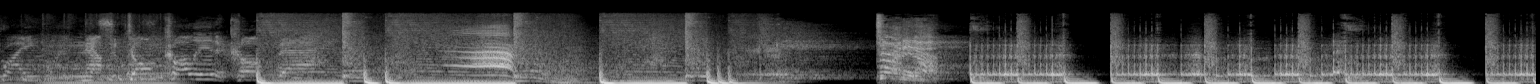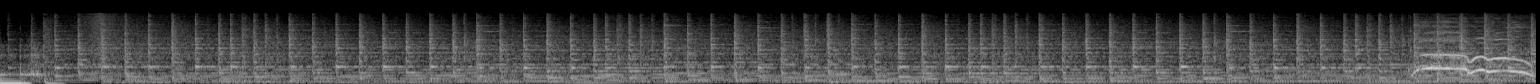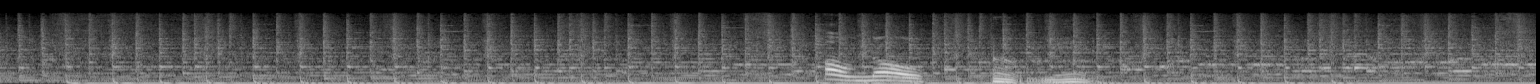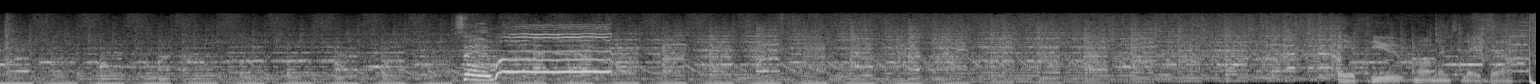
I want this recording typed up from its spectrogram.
right now, so don't call it a comeback. Oh no! Oh yeah. Say what? A few moments later.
